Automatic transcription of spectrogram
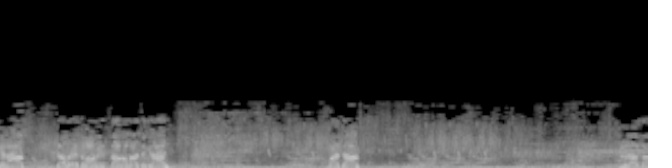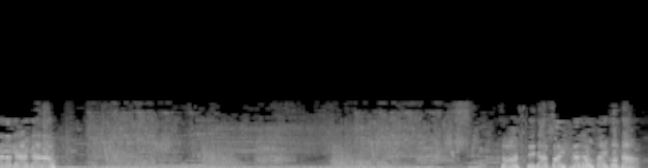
ゲラッダブルエッドバーミッターの回ってきない。ワンチャンス。ラガードゲラガードそしてジャンパイスラで抑え込んだ。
